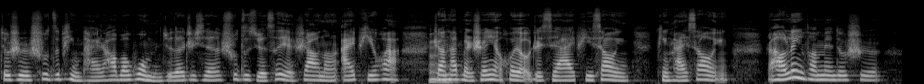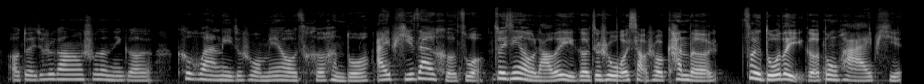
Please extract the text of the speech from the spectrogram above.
就是数字品牌，然后包括我们觉得这些数字角色也是要能 IP 化，这样它本身也会有这些 IP 效应、品牌效应。然后另一方面就是。哦，对，就是刚刚说的那个客户案例，就是我们也有和很多 IP 在合作。最近有聊的一个，就是我小时候看的最多的一个动画 IP，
